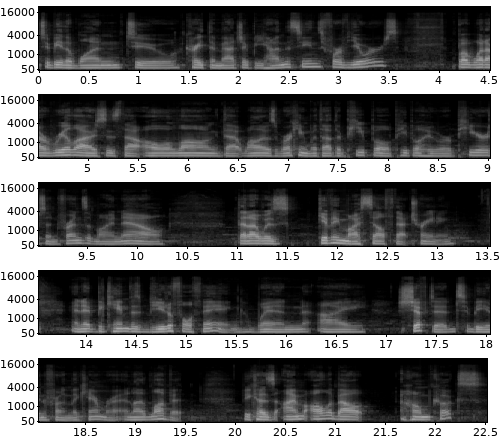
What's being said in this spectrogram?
to be the one to create the magic behind the scenes for viewers. But what I realized is that all along, that while I was working with other people, people who are peers and friends of mine now, that I was giving myself that training. And it became this beautiful thing when I shifted to be in front of the camera. And I love it because I'm all about home cooks.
